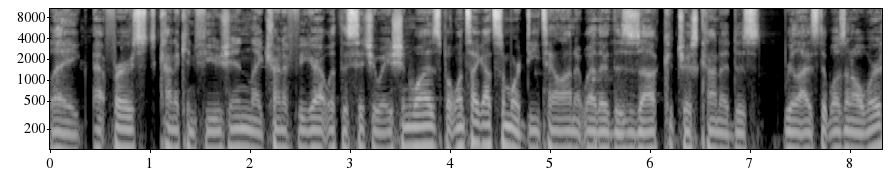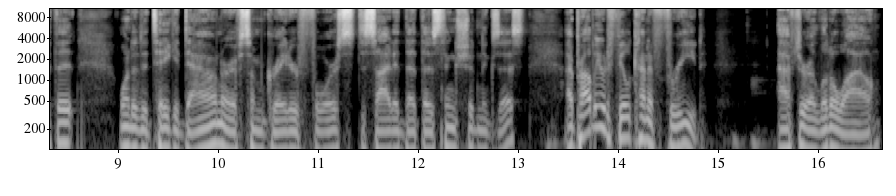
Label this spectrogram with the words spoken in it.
like at first kind of confusion, like trying to figure out what the situation was. But once I got some more detail on it, whether the Zuck just kind of just realized it wasn't all worth it, wanted to take it down, or if some greater force decided that those things shouldn't exist, I probably would feel kind of freed after a little while.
